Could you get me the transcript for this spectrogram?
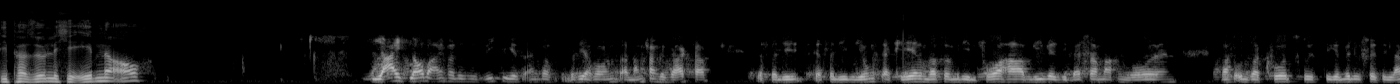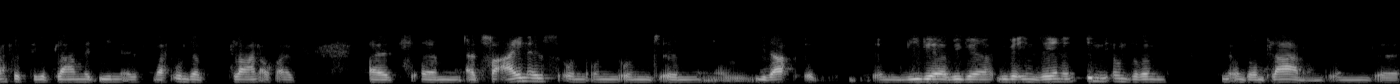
die persönliche Ebene auch? Ja, ich glaube einfach, dass es wichtig ist, einfach, was ich auch am Anfang gesagt habe, dass wir, die, dass wir den Jungs erklären, was wir mit ihnen vorhaben, wie wir sie besser machen wollen, was unser kurzfristige, mittelfristige, langfristige Plan mit ihnen ist, was unser Plan auch als als ähm, als Verein ist und und und ähm, wie gesagt äh, wie wir wie wir wie wir ihn sehen in, in unserem in unserem Plan. Und und äh,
